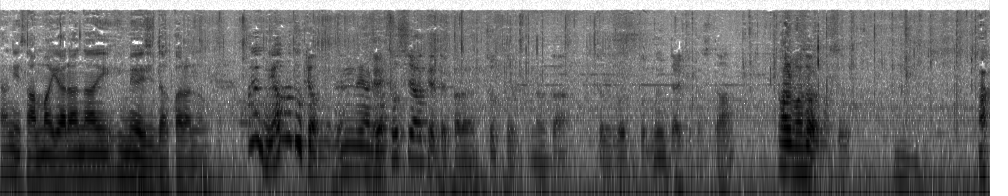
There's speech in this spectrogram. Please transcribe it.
ャンディーさんあんまやらないイメージだからな。んかあでもやるときはもう全然やりえます。年明けてからちょっとなんかちょろっと抜いたりとかした？ありますあります。あ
